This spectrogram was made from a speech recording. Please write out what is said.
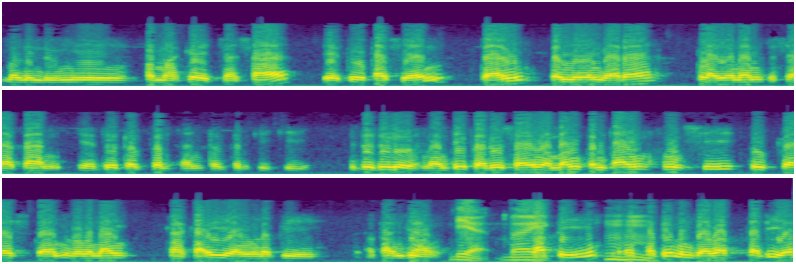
melindungi pemakai jasa yaitu pasien dan penyelenggara pelayanan kesehatan yaitu dokter dan dokter gigi. Itu dulu, nanti baru saya ngomong tentang fungsi, tugas, dan wewenang KKI yang lebih panjang. Iya, baik. Tapi, mm -hmm. tapi menjawab tadi ya,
